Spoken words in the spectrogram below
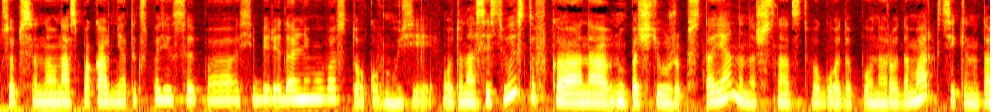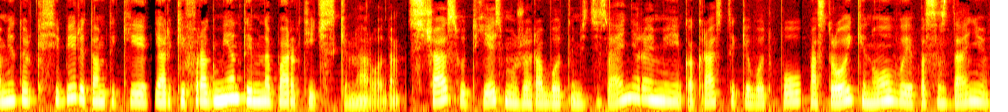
Собственно, у нас пока нет экспозиции по Сибири Дальнему Востоку в музее. Вот у нас есть выставка, она ну, почти уже постоянно, на 16 года по народам Арктики, но там не только Сибирь, там такие яркие фрагменты именно по арктическим народам. Сейчас вот есть, мы уже работаем с дизайнерами как раз-таки вот по постройке новые, по созданию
